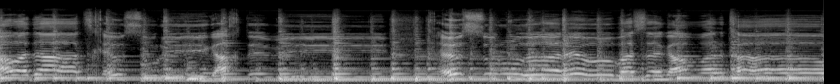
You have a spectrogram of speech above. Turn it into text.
ავადაც ხევსური გახდები ხევსურულღარეობას გავმართავ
